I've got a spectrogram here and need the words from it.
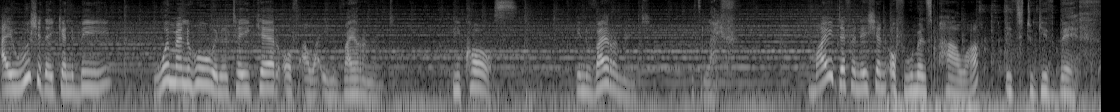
I wish they can be women who will take care of our environment because environment is life. My definition of women's power is to give birth.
